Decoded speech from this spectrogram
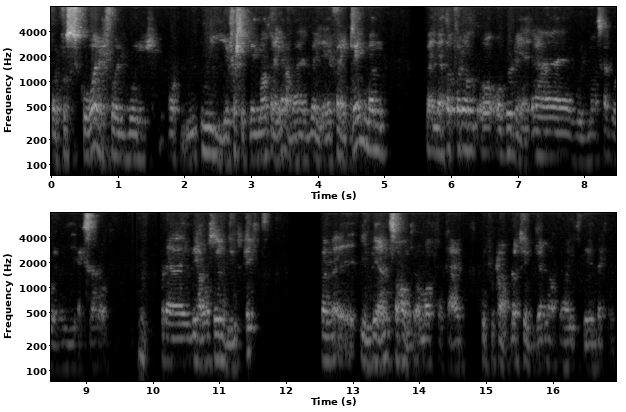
for score for hvor mye forsikring man trenger. Det er veldig forenkling, men, nettopp for å, å, å, vurdere hvor man skal gå inn og gi ekstra råd. For det, vi har også rådgivningsplikt, men inn igjen så handler det om at folk er komfortable og trygge med at de har riktig dekning.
